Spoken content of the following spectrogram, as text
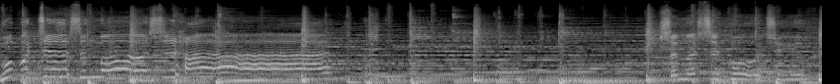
我不知什么是爱，什么是过去和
